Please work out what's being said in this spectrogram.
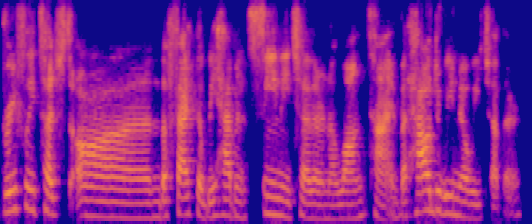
briefly touched on the fact that we haven't seen each other in a long time, but how do we know each other?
